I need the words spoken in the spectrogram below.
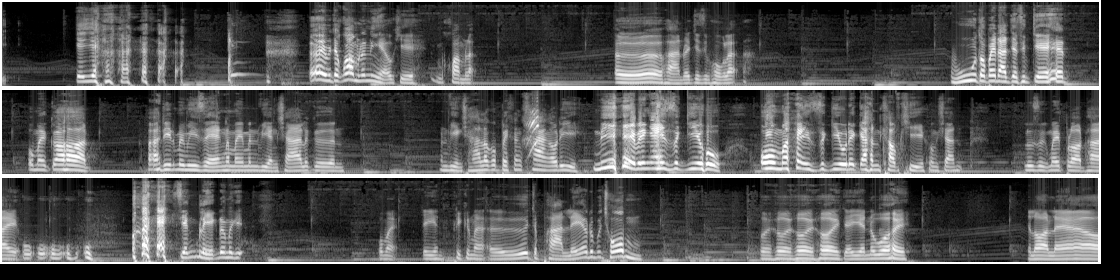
เอ้ยยาเอ้ย มันจะคว่ำแล้วเนี่ย โอเค มันคว่ำละ เออ ผ่านไปเจ็ดสิบหกล้ววู้ต่อไปด่านเจ็ดสิบเจ็ดโอ้ my god พระอาทิตย์ไม่มีแสงทำไมมันเหวี่ยงช้าเหลือเกิน มันเหวี่ยงช้าแล้วก็ไปข้างๆ เอาดิ นี่เป็นไงสกิล โอ้ไม่สกิลในการขับขี่ของฉัน รู้สึกไม่ปลอดภัย โอ้โอ้โอ้โอ้โอ้เสียงเบรกด้วยเมื่อกี้ โอ้ไม่ใจเย็นพลิกขึ้นมา เออ จะผ่านแล้วท่านผู้ชม เฮ้ยเฮ้ยเฮ้ยเฮ้ยใจเย็นนะเว้ย จะรอดแล้ว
